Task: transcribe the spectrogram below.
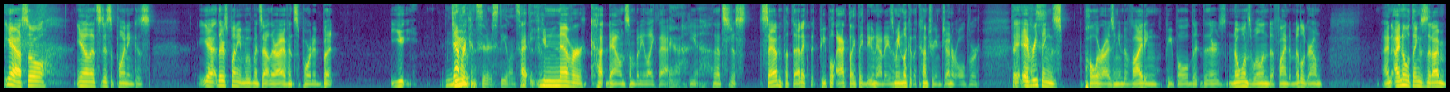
yeah, so you know that's disappointing because yeah, there's plenty of movements out there I haven't supported, but you Never Do- consider stealing I, something. from- you never cut down somebody like that. Yeah. yeah, that's just sad and pathetic that people act like they do nowadays. I mean, look at the country in general, where That- e- yes. everything's polarizing and dividing people. There, there's no one's willing to find a middle ground. And I know things that I'm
